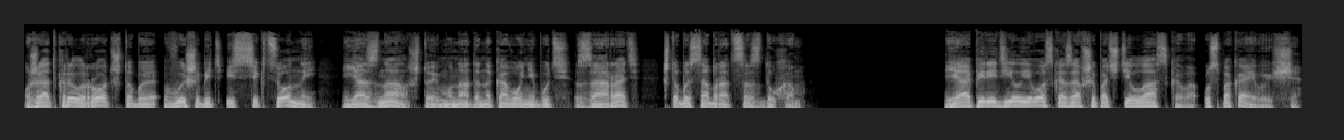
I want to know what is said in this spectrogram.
уже открыл рот, чтобы вышибить из секционной, я знал, что ему надо на кого-нибудь заорать, чтобы собраться с духом. Я опередил его, сказавши почти ласково, успокаивающе.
